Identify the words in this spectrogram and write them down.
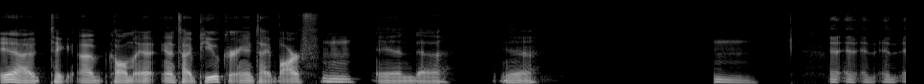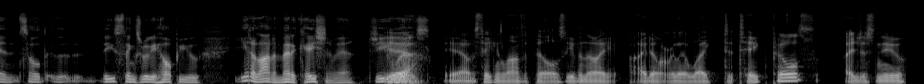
Yeah, I'd take I'd call them anti-puke or anti-barf, Mm-hmm. and uh, yeah. Mm. And, and, and, and, and so th- th- these things really help you. You get a lot of medication, man. Gee yeah, whiz. yeah, I was taking lots of pills, even though I, I don't really like to take pills. I just knew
